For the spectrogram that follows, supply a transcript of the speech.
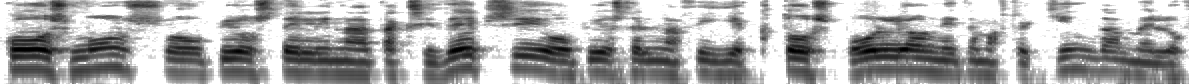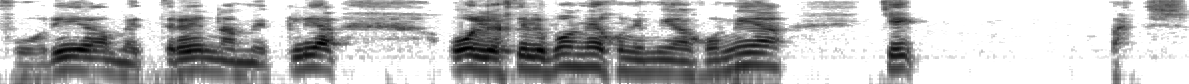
κόσμος ο οποίος θέλει να ταξιδέψει, ο οποίος θέλει να φύγει εκτός πόλεων, είτε με αυτοκίνητα, με λεωφορεία, με τρένα, με πλοία. Όλοι αυτοί λοιπόν έχουν μια αγωνία και εντάξει,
